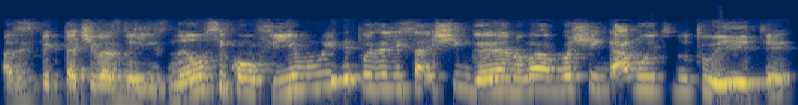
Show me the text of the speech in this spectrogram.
as expectativas deles não se confirmam e depois eles saem xingando. "Ah, vou xingar muito no Twitter.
